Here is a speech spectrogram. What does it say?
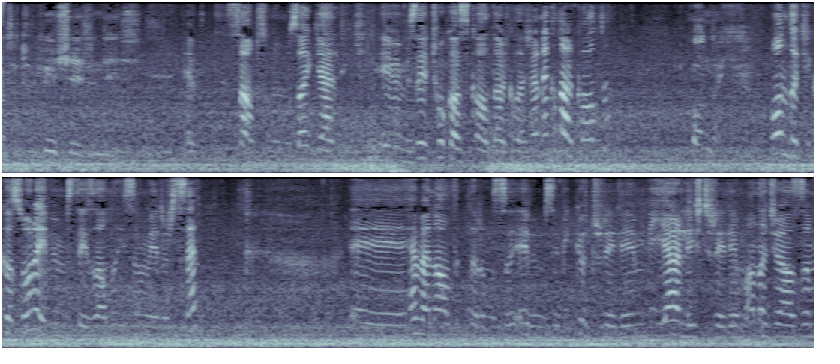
Atatürk'ün şehrindeyiz. Evet Samsun'umuza geldik. Evimize çok az kaldı arkadaşlar. Ne kadar kaldı? 10 dakika. 10 dakika sonra evimizdeyiz Allah izin verirse. Hemen aldıklarımızı evimize bir götürelim, bir yerleştirelim. Anacığızım,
